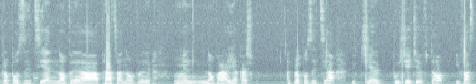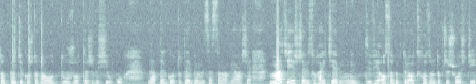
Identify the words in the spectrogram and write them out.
propozycje, nowa praca, nowy, nowa jakaś propozycja, gdzie pójdziecie w to i Was to będzie kosztowało dużo też wysiłku. Dlatego tutaj bym zastanawiała się. Macie jeszcze, słuchajcie, dwie osoby, które odchodzą do przyszłości,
